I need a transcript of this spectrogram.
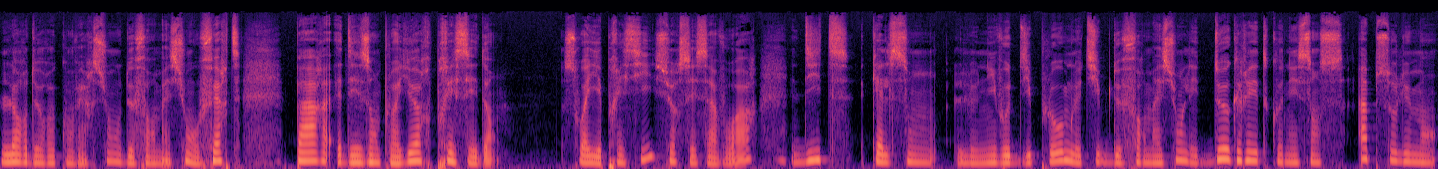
lors de reconversion ou de formation offertes par des employeurs précédents. Soyez précis sur ces savoirs, dites quels sont le niveau de diplôme, le type de formation, les degrés de connaissances absolument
